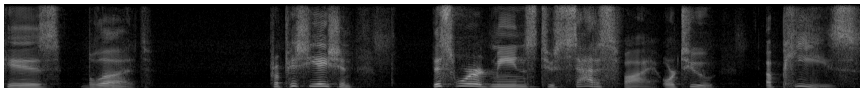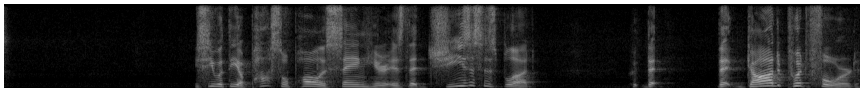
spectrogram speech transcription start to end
his blood. Propitiation. This word means to satisfy or to appease. You see, what the Apostle Paul is saying here is that Jesus' blood, that, that God put forward,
